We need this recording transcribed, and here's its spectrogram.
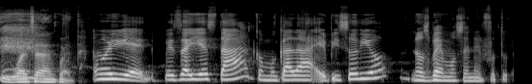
igual se dan cuenta. Muy bien, pues ahí está, como cada episodio. Nos vemos en el futuro.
